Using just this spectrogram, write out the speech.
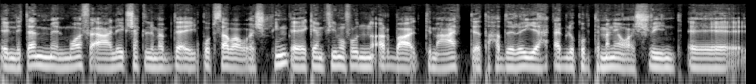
اللي تم الموافقة عليه بشكل مبدئي كوب 27 آه، كان في المفروض إن أربع اجتماعات تحضيرية قبل كوب 28 آه،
